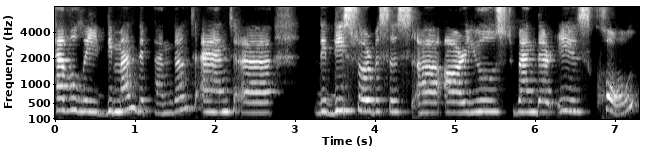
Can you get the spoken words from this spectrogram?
heavily demand dependent and the, these services uh, are used when there is call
